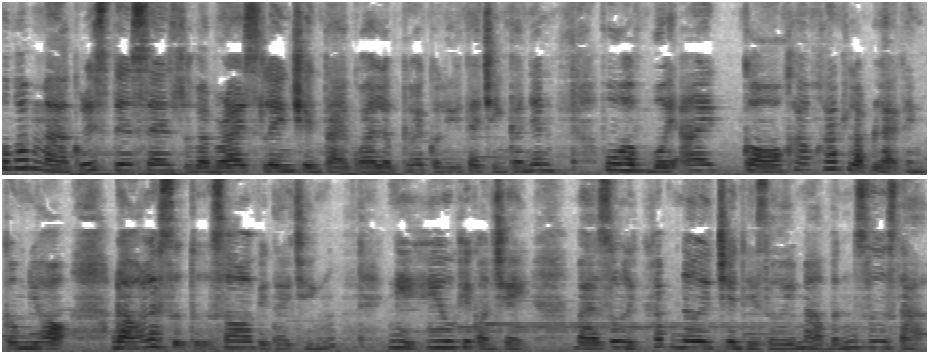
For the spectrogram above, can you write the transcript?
Phương pháp mà Kristen Sands và Bryce Lane truyền tải qua lập kế hoạch quản lý tài chính cá nhân phù hợp với ai có khao khát lặp lại thành công như họ. Đó là sự tự do về tài chính, nghỉ hưu khi còn trẻ và du lịch khắp nơi trên thế giới mà vẫn dư giả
